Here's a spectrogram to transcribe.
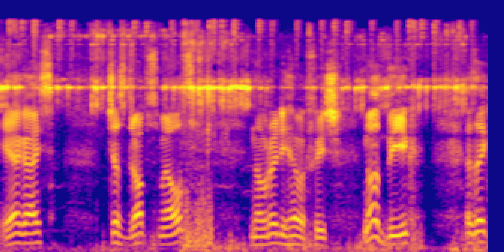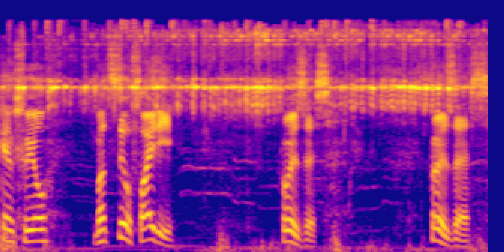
Yeah guys, just drop smells and already have a fish. Not big, as I can feel, but still fighty. Who is this? Who is this?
